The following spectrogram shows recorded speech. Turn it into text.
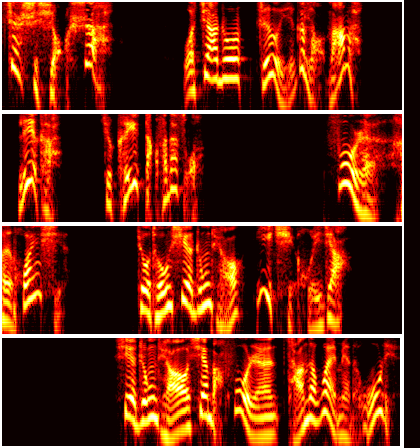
这是小事啊，我家中只有一个老妈妈，立刻就可以打发她走。”妇人很欢喜，就同谢中条一起回家。谢中条先把妇人藏在外面的屋里，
